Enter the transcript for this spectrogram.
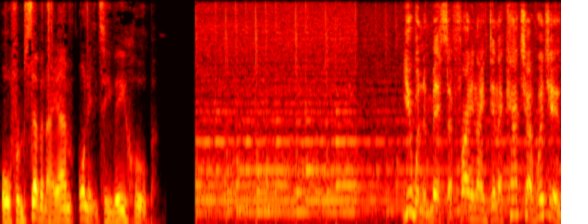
or from 7am on ETV Hub. You wouldn't have missed a Friday night dinner catch up, would you?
